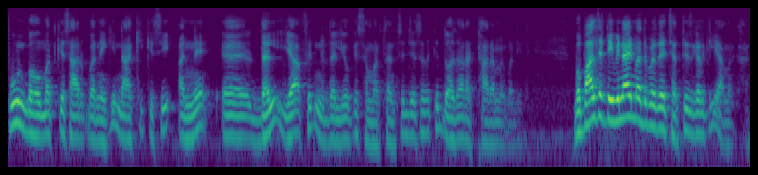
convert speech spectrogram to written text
पूर्ण बहुमत के साथ बनेगी, ना कि किसी अन्य दल या फिर निर्दलियों के समर्थन से, जैसे कि 2018 में बनी थी। भोपाल से टीवी नाइन, मध्य प्रदेश, छत्तीसगढ़ के लिए आमिर खान।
